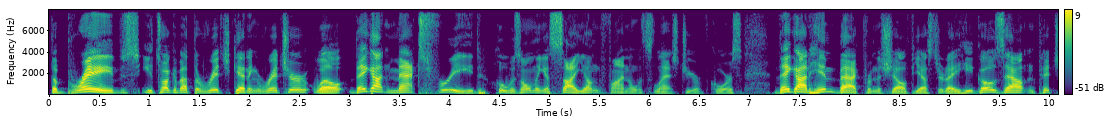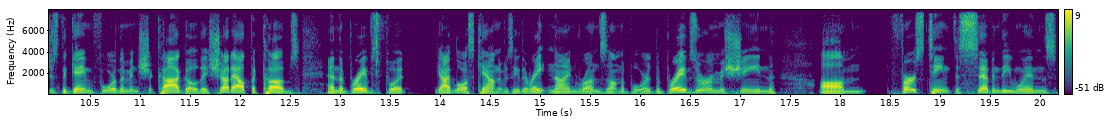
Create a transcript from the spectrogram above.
The Braves, you talk about the rich getting richer. Well, they got Max Fried, who was only a Cy Young finalist last year, of course. They got him back from the shelf yesterday. He goes out and pitches the game for them in Chicago. They shut out the Cubs, and the Braves put, I lost count. It was either eight, nine runs on the board. The Braves are a machine. Um, first team to 70 wins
